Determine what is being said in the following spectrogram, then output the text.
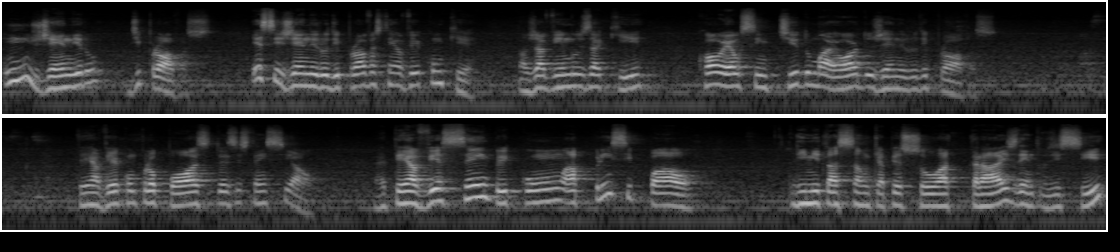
um gênero de provas. Esse gênero de provas tem a ver com o quê? Nós já vimos aqui qual é o sentido maior do gênero de provas. Tem a ver com propósito existencial. Né? Tem a ver sempre com a principal limitação que a pessoa traz dentro de si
